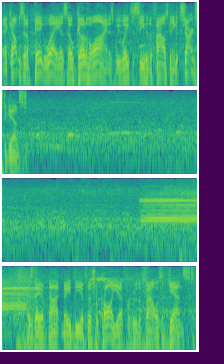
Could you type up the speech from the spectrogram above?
And it comes in a big way as he'll go to the line as we wait to see who the foul is going to get charged against. As they have not made the official call yet for who the foul is against.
